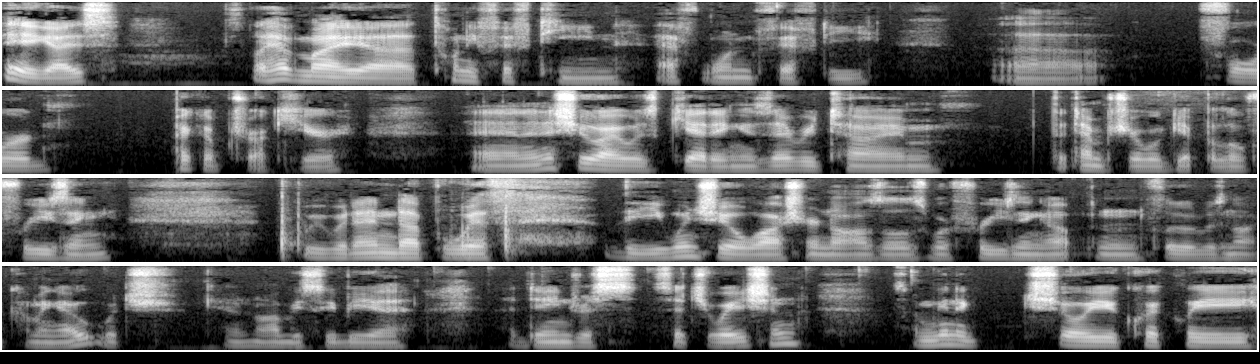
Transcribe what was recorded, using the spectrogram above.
Hey guys, so I have my uh, 2015 F-150 uh, Ford pickup truck here and an issue I was getting is every time the temperature would get below freezing we would end up with the windshield washer nozzles were freezing up and fluid was not coming out which can obviously be a, a dangerous situation. So I'm going to show you quickly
